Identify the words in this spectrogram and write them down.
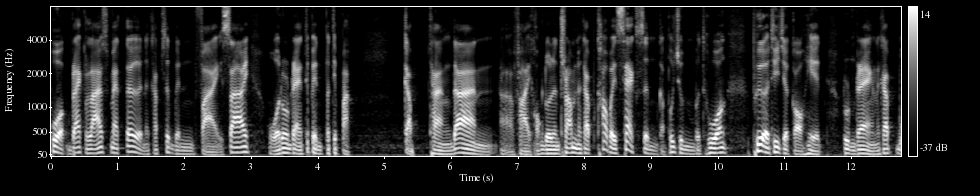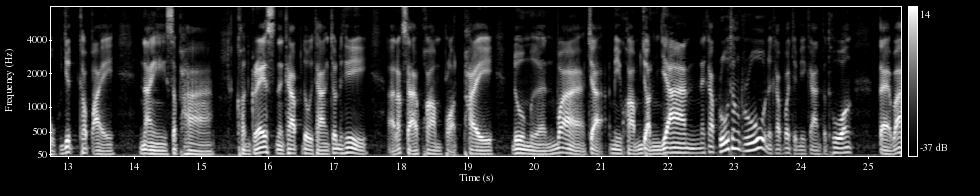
พวก Black Lives Matter นะครับ ซึ่งเป็นฝ่ายซ้ายหัวรุนแรงที่เป็นปฏิปักษ์ กับทางด้านฝ่ายของโดนัลด์ทรัมป์นะครับเข้าไปแทรกซึมกับผู้ชุมนุมประท้วง เพื่อที่จะก่อเหตุรุนแรงนะครับ บุกยึดเข้าไปในสภาคอนเกรสนะครับ โดยทางเจ้าหน้าที่รักษาความปลอดภัย ดูเหมือนว่าจะมีความหย่อนยานนะครับ รู้ทั้งรู้นะครับว่าจะมีการประท้วง แต่ว่า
